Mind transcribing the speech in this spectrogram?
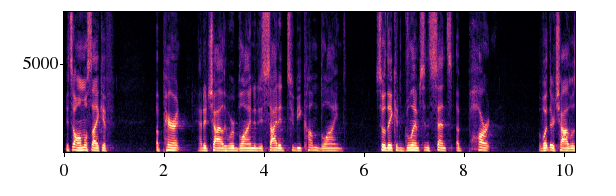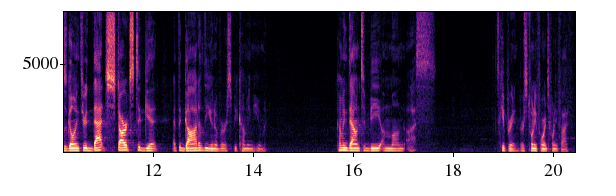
It's almost like if a parent had a child who were blind and decided to become blind so they could glimpse and sense a part of what their child was going through. That starts to get at the God of the universe becoming human. coming down to be among us. Let's keep reading, verse 24 and 25.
